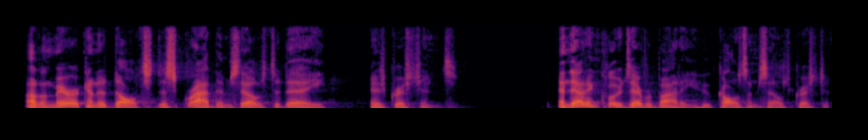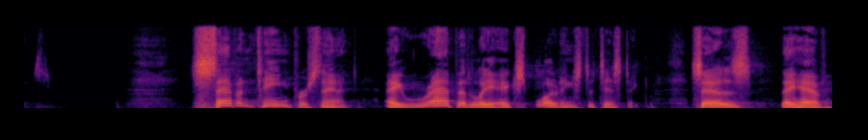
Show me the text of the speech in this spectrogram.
of American adults describe themselves today as Christians. And that includes everybody who calls themselves Christians. 17%, a rapidly exploding statistic, says they have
